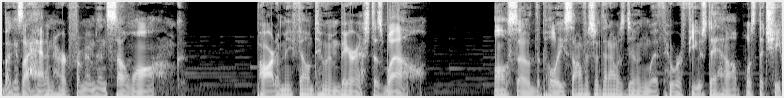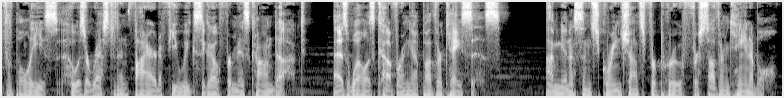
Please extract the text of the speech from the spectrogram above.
because I hadn't heard from him in so long. Part of me felt too embarrassed as well. Also, the police officer that I was dealing with who refused to help was the chief of police who was arrested and fired a few weeks ago for misconduct, as well as covering up other cases. I'm gonna send screenshots for proof for Southern Cannibal,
